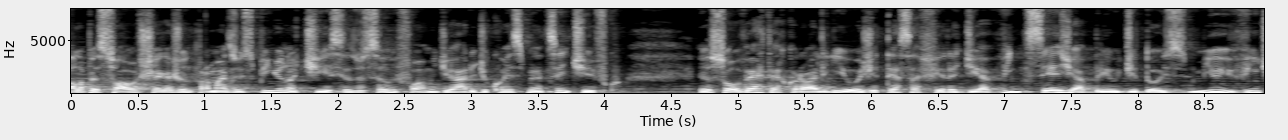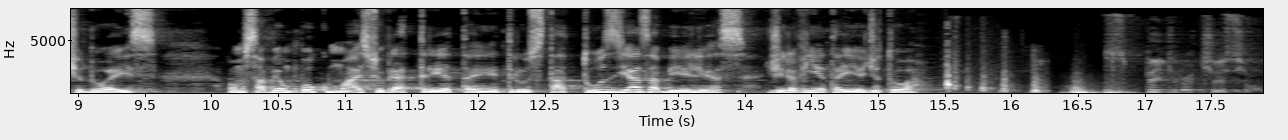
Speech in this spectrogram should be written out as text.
Fala pessoal, chega junto para mais um Spin de Notícias, o seu informe diário de conhecimento científico. Eu sou o Werther Kroling e hoje, terça-feira, dia 26 de abril de 2022, vamos saber um pouco mais sobre a treta entre os tatus e as abelhas. Gira a vinheta aí, editor. Speed Notícias.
